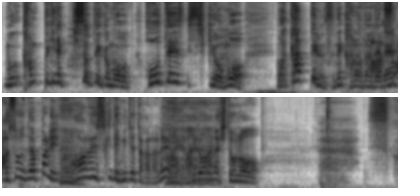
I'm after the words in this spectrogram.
もう完璧な基礎っていうかもう方程式をもう分かってるんですね、体でね。あそう。あそうやっぱりお笑い好きで見てたからね、はいはいはい。いろんな人のすご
